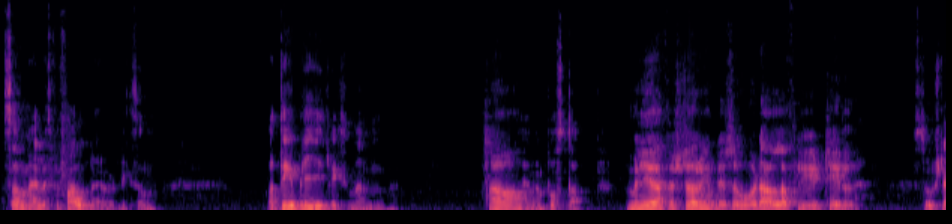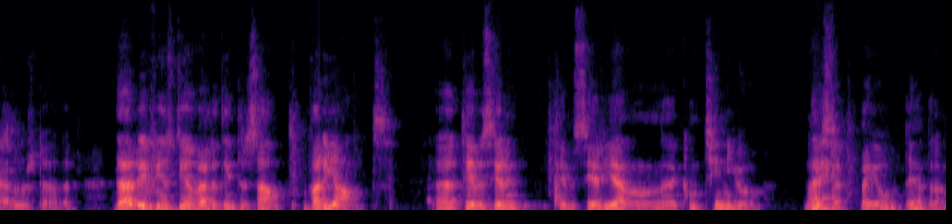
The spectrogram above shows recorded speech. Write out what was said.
samhället förfaller. Och liksom, att det blir liksom en, Ja. en postapp. Miljöförstöringen blir så hård, alla flyr till Storstäder. storstäder. Där mm. finns det en väldigt intressant variant. Eh, TV-serien, TV-serien eh, Continuum. Nej, vad, jo det heter den.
